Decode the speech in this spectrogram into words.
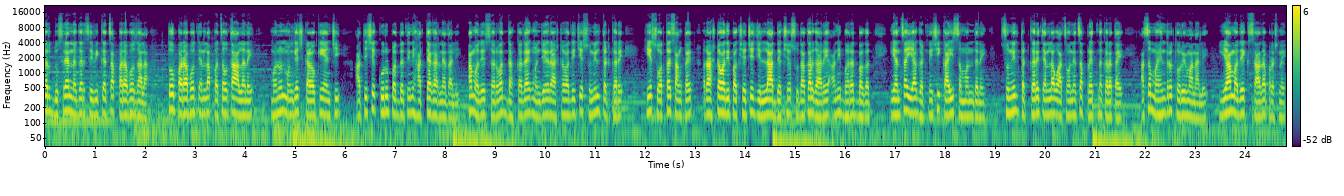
तर दुसऱ्या नगरसेविकेचा पराभव झाला. तो पराभव त्यांना पचवता आला नाही म्हणून मंगेश काळोखे यांची अतिशय क्रूर पद्धतीने हत्या करण्यात आली. त्यामध्ये सर्वात धक्कादायक म्हणजे राष्ट्रवादीचे सुनील तटकरे हे स्वतः सांगतायत राष्ट्रवादी पक्षाचे जिल्हा अध्यक्ष सुधाकर घारे आणि भरत भगत यांचा या घटनेशी काही संबंध नाही. सुनील तटकरे त्यांना वाचवण्याचा प्रयत्न करत आहे असं महेंद्र थोरवे म्हणाले. यामध्ये एक साधा प्रश्न आहे.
